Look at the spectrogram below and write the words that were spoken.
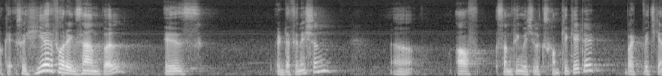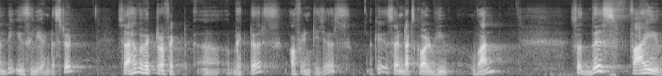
Okay. So here for example is a definition uh, of something which looks complicated but which can be easily understood. So I have a vector of vect, uh, vectors of integers okay so and that is called V1. So this 5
